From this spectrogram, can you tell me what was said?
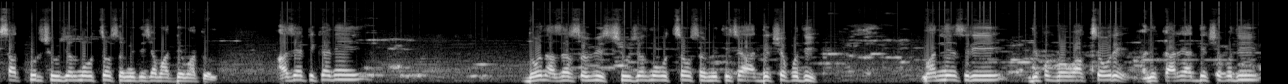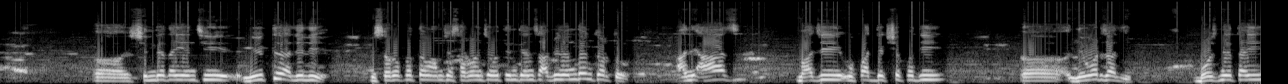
सातपूर शिवजन्म उत्सव समितीच्या माध्यमातून. आज या ठिकाणी दोन हजार सव्वीस शिवजन्म उत्सव समितीच्या अध्यक्षपदी मान्य श्री दीपक भाऊ वागचौरे आणि कार्याध्यक्षपदी शिंदेताई यांची नियुक्ती झालेली मी सर्वप्रथम आमच्या सर्वांच्या वतीने त्यांचं अभिनंदन करतो. आणि आज माझी उपाध्यक्षपदी निवड झाली. भोजनेताई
